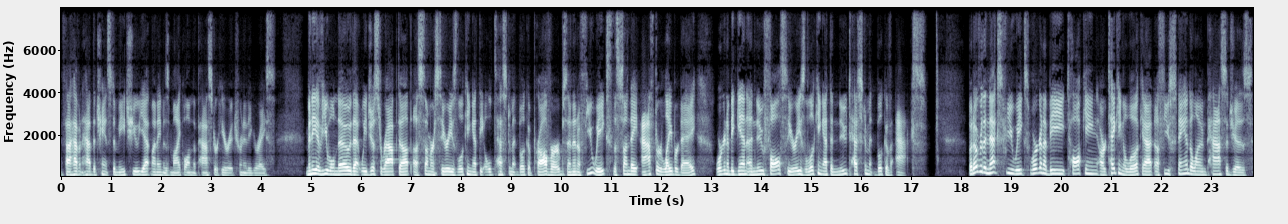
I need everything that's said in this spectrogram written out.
If I haven't had the chance to meet you yet, my name is Michael. I'm the pastor here at Trinity Grace. Many of you will know that we just wrapped up a summer series looking at the Old Testament book of Proverbs. And in a few weeks, the Sunday after Labor Day, we're going to begin a new fall series looking at the New Testament book of Acts. But over the next few weeks, we're going to be talking or taking a look at a few standalone passages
